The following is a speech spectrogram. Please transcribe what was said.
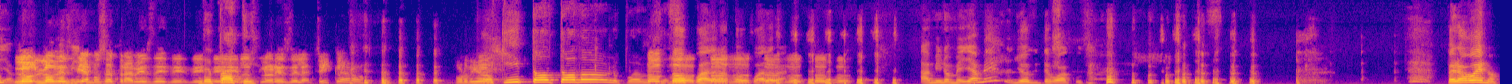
Sí. Lo, lo A mí- desviamos a través de, de, de- De las flores de la... Sí, claro. Por Dios. Aquí to- todo lo podemos Todo, hacer. Todo cuadra, todo, todo cuadra. todo, todo. A mí no me llames, yo te voy a acusar. Pero bueno,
